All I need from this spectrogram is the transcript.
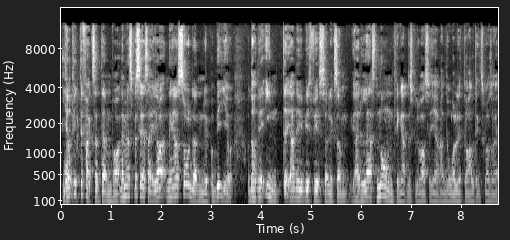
jag tyckte faktiskt att den var, nej men jag ska säga så här, jag, när jag såg den nu på bio, och då hade jag inte, jag hade ju förvisso liksom, jag hade läst någonting att det skulle vara så jävla dåligt och allting skulle vara så,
